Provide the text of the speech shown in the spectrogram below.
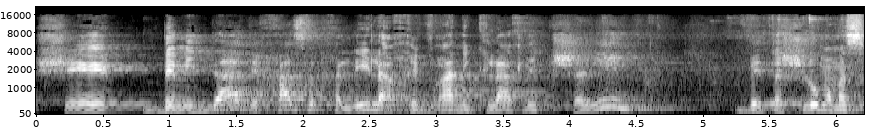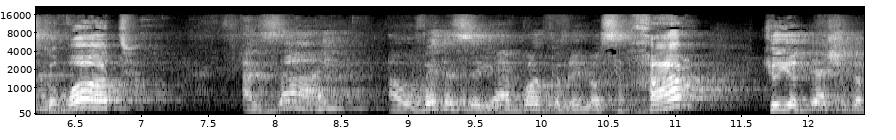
שבמידה וחס וחלילה החברה נקלט לקשיים בתשלום המשכורות, אזי העובד הזה יעבוד גם ללא שכר, כי הוא יודע שהוא גם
